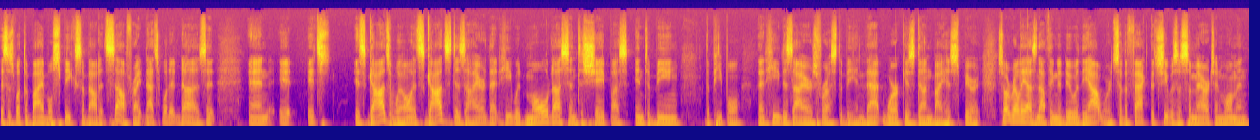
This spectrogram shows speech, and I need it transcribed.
This is what the Bible speaks about itself, right? That's what it does. It and it it's it's God's will, it's God's desire that He would mold us and to shape us into being the people that He desires for us to be. And that work is done by His Spirit. So it really has nothing to do with the outward. So the fact that she was a Samaritan woman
